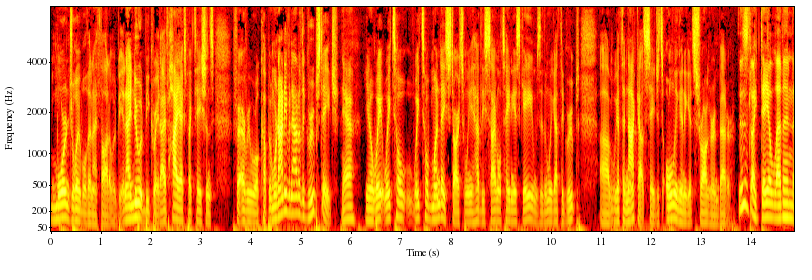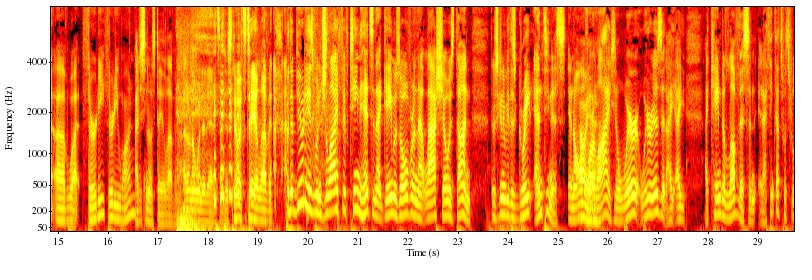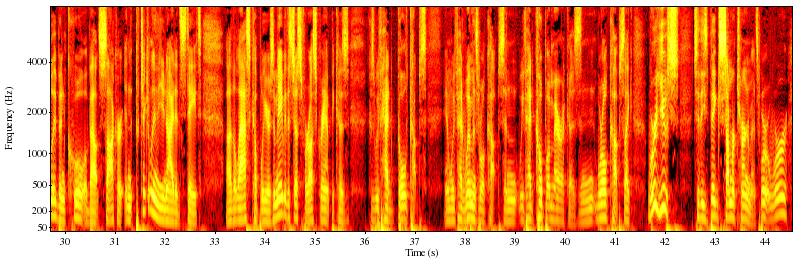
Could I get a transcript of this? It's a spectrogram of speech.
more enjoyable than I thought it would be. And I knew it would be great. I have high expectations for every World Cup, and we're not even out of the group stage. Yeah. You know, wait, wait till wait till Monday starts when we have these simultaneous games, and then we got the group, um, we got the knockout stage. It's only going to get stronger and better. This is like day 11 of what, 30, 31? I just know it's day 11. I don't know when it ends. I just know it's day 11. But the beauty is when July 15 hits and that game is over and that last show is done, there's going to be this great emptiness in all Oh, of our lives. You know, where where is it? I I, I came to love this, and, and I think that's what's really been cool about soccer, in, particularly in the United States, uh, the last couple of years. And maybe that's just for us, Grant, because because we've had Gold Cups and we've had Women's World Cups and we've had Copa Americas and World Cups. Like we're used to these big summer tournaments. We're we're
